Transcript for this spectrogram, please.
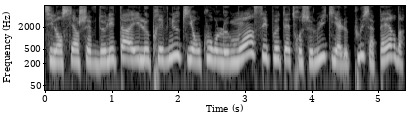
Si l'ancien chef de l'État est le prévenu qui encourt le moins, c'est peut-être celui qui a le plus à perdre.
